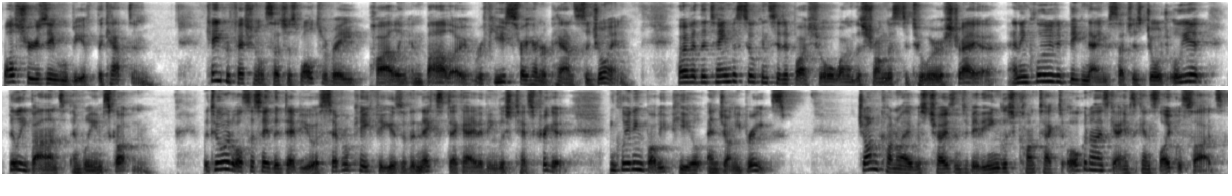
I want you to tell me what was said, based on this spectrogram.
while Shrewsbury will be the captain. Key professionals such as Walter Read, Pilling, and Barlow refused £300 to join. However, the team was still considered by Shaw one of the strongest to tour Australia, and included big names such as George Ulyett, Billy Barnes, and William Scotton. The tour would also see the debut of several key figures of the next decade of English Test cricket, including Bobby Peel and Johnny Briggs. John Conway was chosen to be the English contact to organise games against local sides,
